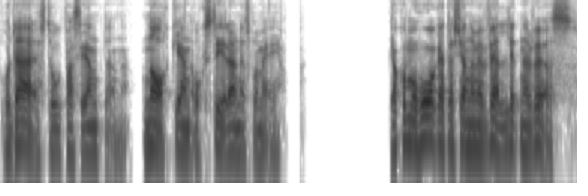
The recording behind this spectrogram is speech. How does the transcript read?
och där stod patienten, naken och stirrandes på mig. Jag kommer ihåg att jag kände mig väldigt nervös.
